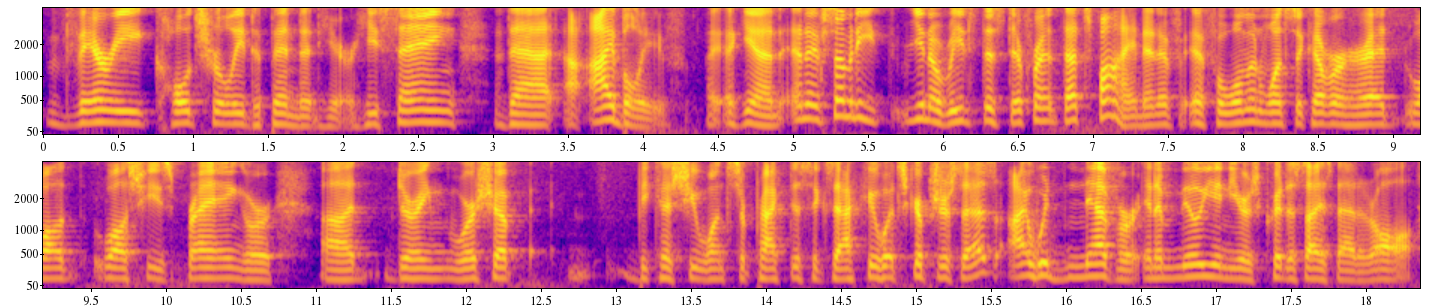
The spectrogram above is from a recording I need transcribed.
very culturally dependent here. He's saying that I believe again, and if somebody you know reads this different, that's fine. And if, if a woman wants to cover her head while while she's praying or uh, during worship, because she wants to practice exactly what scripture says. I would never in a million years criticize that at all.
